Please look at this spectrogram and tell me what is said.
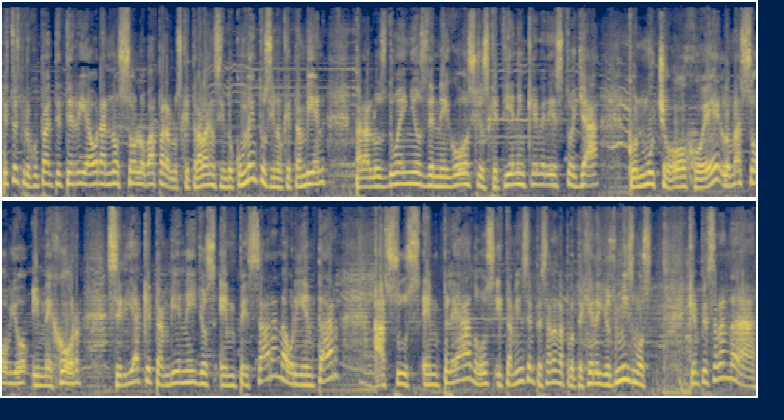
Esto es preocupante, Terry. Ahora no solo va para los que trabajan sin documentos, sino que también para los dueños de negocios que tienen que ver esto ya con mucho ojo. ¿eh? Lo más obvio y mejor sería que también ellos empezaran a orientar a sus empleados y también se empezaran a proteger ellos mismos, que empezaran a,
